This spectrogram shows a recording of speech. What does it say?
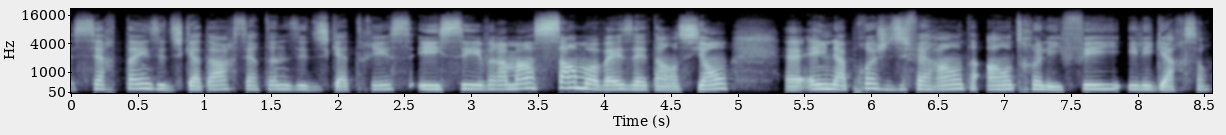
certains éducateurs, certaines éducatrices, et c'est vraiment sans mauvaise intention, euh, aient une approche différente entre les filles et les garçons?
